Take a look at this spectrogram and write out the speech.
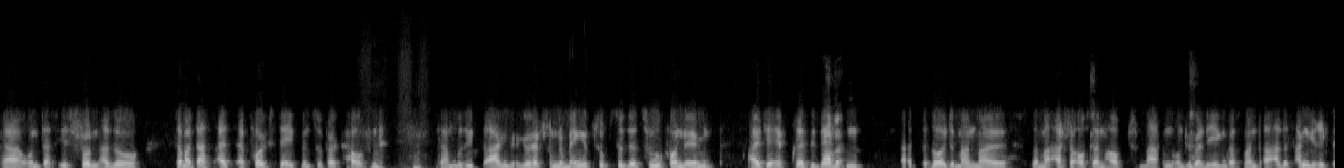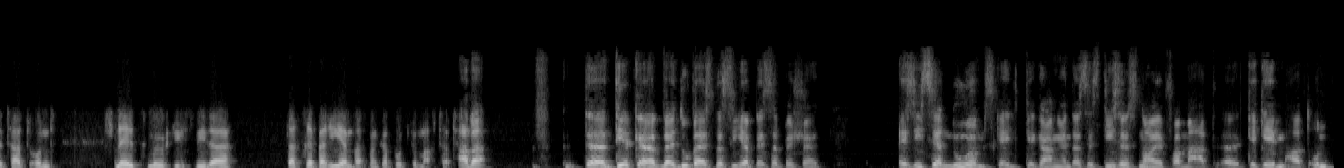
Ja, und das ist schon, also, sag mal, das als Erfolgsstatement zu verkaufen, da muss ich sagen, da gehört schon eine Menge Schubse dazu von dem ITF-Präsidenten. Da sollte man mal, sag mal, Asche auf sein Haupt machen und überlegen, was man da alles angerichtet hat und schnellstmöglichst wieder das reparieren, was man kaputt gemacht hat. Aber äh, Dirk, äh, weil du weißt das sicher besser Bescheid. Es ist ja nur ums Geld gegangen, dass es dieses neue Format äh, gegeben hat. Und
